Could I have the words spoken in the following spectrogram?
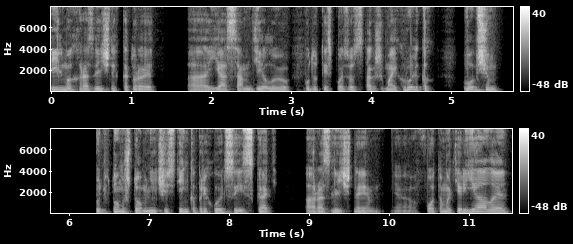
фильмах различных, которые я сам делаю, будут использоваться также в моих роликах. В общем, суть в том, что мне частенько приходится искать э, различные э, фотоматериалы.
